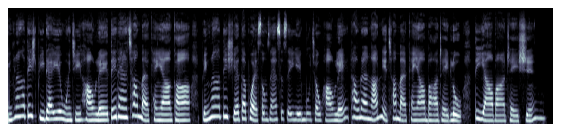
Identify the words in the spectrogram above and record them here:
င်္ဂလားဒေ့ရှ်ပြည်ထရေးဝန်ကြီးဟောင်းလည်းတေတံချမှတ်ခံရကဘင်္ဂလားဒေ့ရှ်ရဲတပ်ဖွဲ့စုံစမ်းစစ်ဆေးရေးမှုချုပ်ဟောင်းလည်းထောင်ဒဏ်9နှစ်ချမှတ်ခံရပါတယ်လို့သိရပါတယ်ရှင်။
